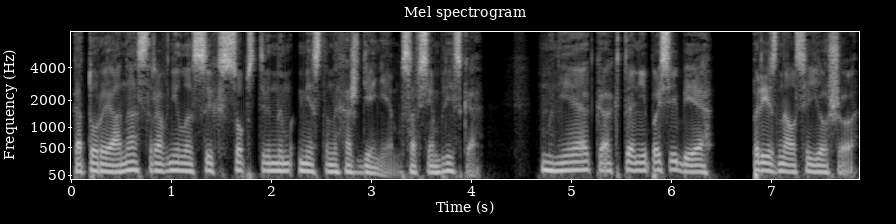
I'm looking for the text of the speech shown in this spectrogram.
которые она сравнила с их собственным местонахождением, совсем близко. «Мне как-то не по себе», — признался Йошуа.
